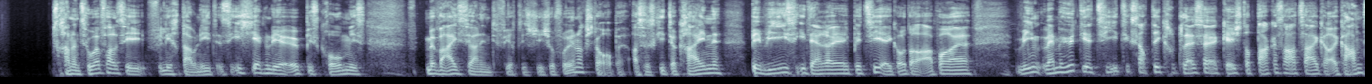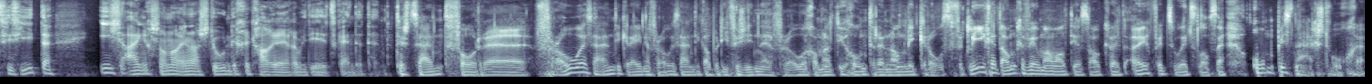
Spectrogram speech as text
Es kann ein Zufall sein, vielleicht auch nicht. Es ist irgendwie etwas komisch. Man weiß ja nicht, vielleicht ist sie schon früher gestorben. Also es gibt ja keinen Beweis in dieser Beziehung, oder? Aber äh, wenn man heute die Zeitungsartikel gelesen hat, gestern Tagesanzeiger, eine ganze Seite, ist eigentlich schon noch eine erstaunliche Karriere, wie die jetzt geendet hat. Das ist das Ende von äh, Frauensendung, reine Frauensendung, aber die verschiedenen Frauen kann man natürlich untereinander nicht gross vergleichen. Danke vielmals, Matthias Sackert, euch für zuzuhören und bis nächste Woche.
